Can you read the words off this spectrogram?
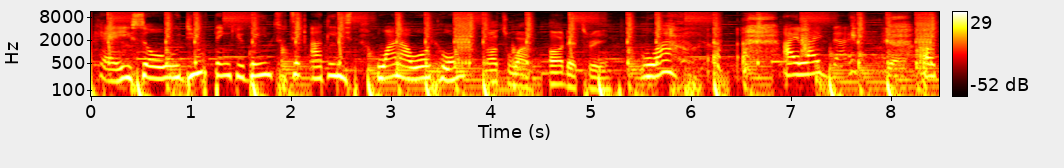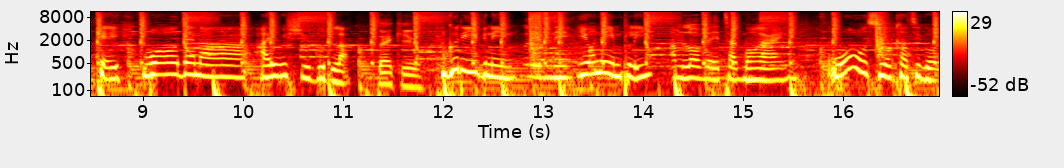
Okay, so do you think you're going to take at least one award home? Not one, all the three. Wow, I like that. Okay, well then uh, I wish you good luck. Thank you. Good evening. Good evening. Your name, please. I'm Love Tagbongai, What was your category?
